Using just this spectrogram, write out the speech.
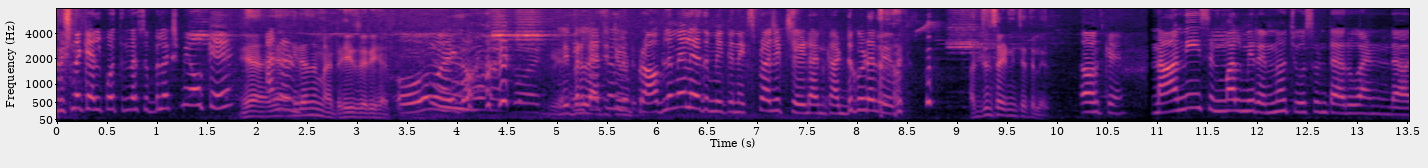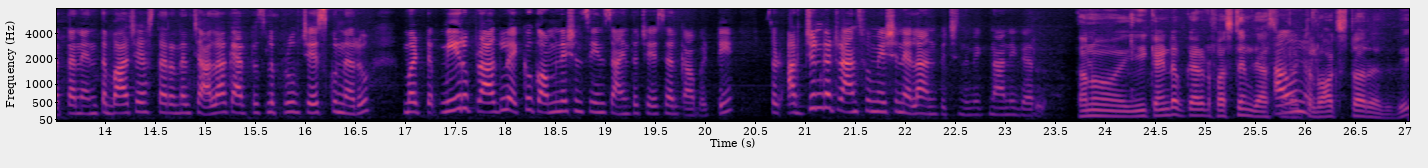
కృష్ణకి వెళ్ళిపోతుందా సుబ్బలక్ష్మి? Okay Liberal attitude. ప్రాబ్లమే లేదు మీకు నెక్స్ట్ ప్రాజెక్ట్ చేయడానికి. అడ్డు కూడా లేదు. అర్జున్ సైడ్ నుంచి అయితే లేదు. ఓకే నాని సినిమాలు మీరు ఎన్నో చూసుంటారు అండ్ తను ఎంత బాగా చేస్తారు అనేది చాలా క్యారెక్టర్స్లో ప్రూవ్ చేసుకున్నారు. బట్ మీరు ప్రాగ్లో ఎక్కువ కాంబినేషన్ సీన్స్ ఆయనతో చేశారు కాబట్టి సో అర్జున్గా ట్రాన్స్ఫర్మేషన్ ఎలా అనిపించింది మీకు నాని గారు తను ఈ kind of character first time చేస్తాను రాక్ స్టార్ అది.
